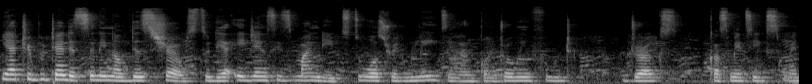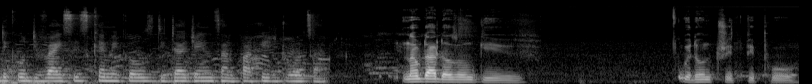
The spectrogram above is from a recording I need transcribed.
he attributed the selling of these shops to their agency's mandate towards regulating and controlling food, drugs, cosmetics, medical devices, chemicals, detergents, and packaged water. NAFDAC doesn't give we don't treat people,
